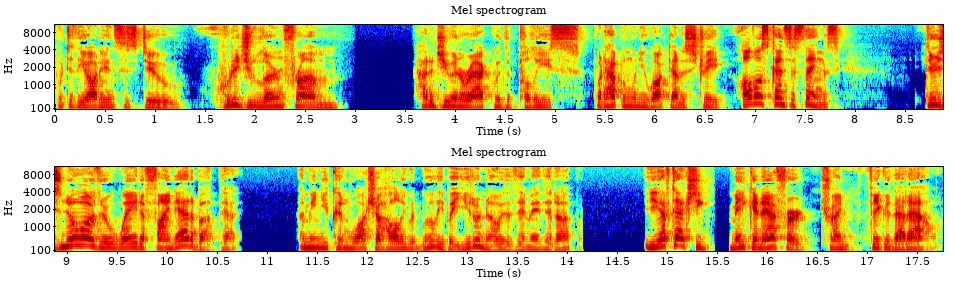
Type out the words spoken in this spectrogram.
what did the audiences do? Who did you learn from? How did you interact with the police? What happened when you walked down the street? All those kinds of things. There's no other way to find out about that. I mean, you can watch a Hollywood movie, but you don't know whether they made that up. You have to actually make an effort try and figure that out.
